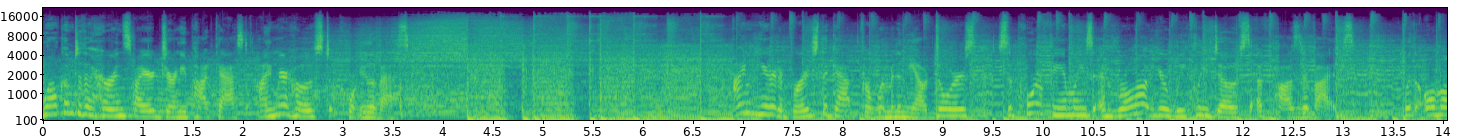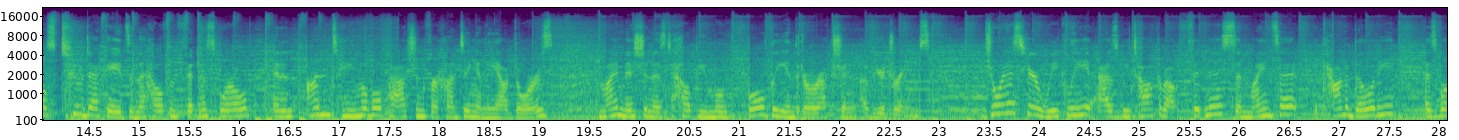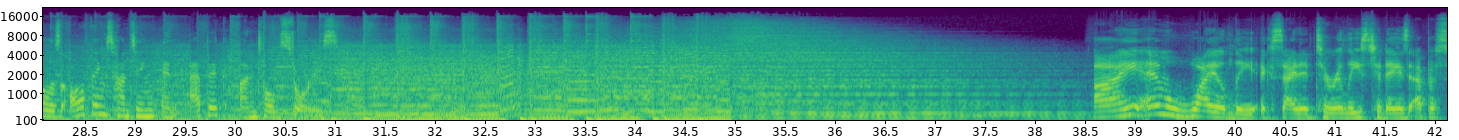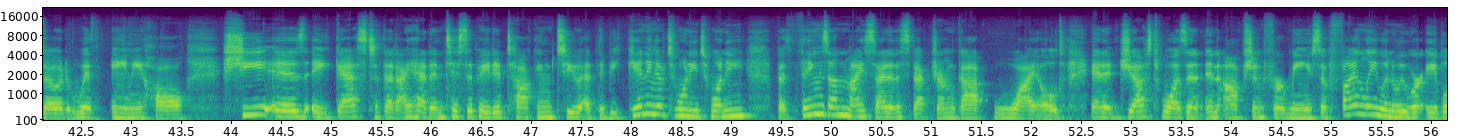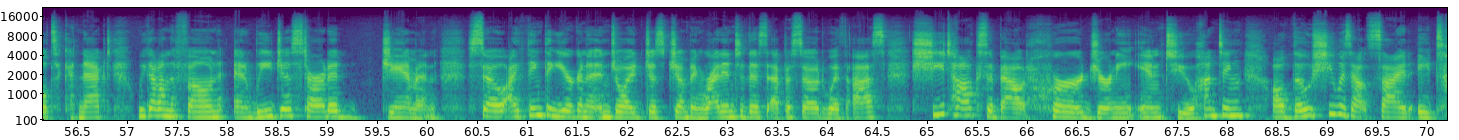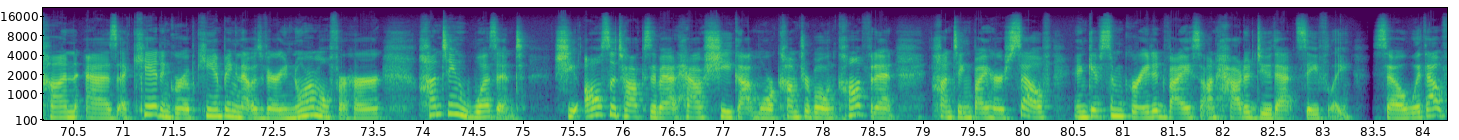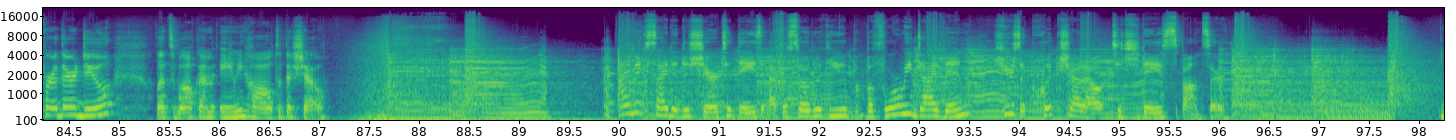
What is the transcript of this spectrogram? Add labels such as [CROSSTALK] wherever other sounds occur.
Welcome to the Her Inspired Journey podcast. I'm your host, Courtney Levesque. I'm here to bridge the gap for women in the outdoors, support families, and roll out your weekly dose of positive vibes. With almost two decades in the health and fitness world and an untamable passion for hunting and the outdoors, my mission is to help you move boldly in the direction of your dreams. Join us here weekly as we talk about fitness and mindset, accountability, as well as all things hunting and epic untold stories. I am wildly excited to release today's episode with Amy Hall. She is a guest that I had anticipated talking to at the beginning of 2020, but things on my side of the spectrum got wild and it just wasn't an option for me. So finally, when we were able to connect, we got on the phone and we just started jamming. So I think that you're going to enjoy just jumping right into this episode with us. She talks about her journey into hunting. Although she was outside a ton as a kid and grew up camping, and that was very normal for her, hunting wasn't. She also talks about how she got more comfortable and confident hunting by herself and gives some great advice on how to do that safely. So, without further ado, let's welcome Amy Hall to the show. I'm excited to share today's episode with you, but before we dive in, here's a quick shout out to today's sponsor.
